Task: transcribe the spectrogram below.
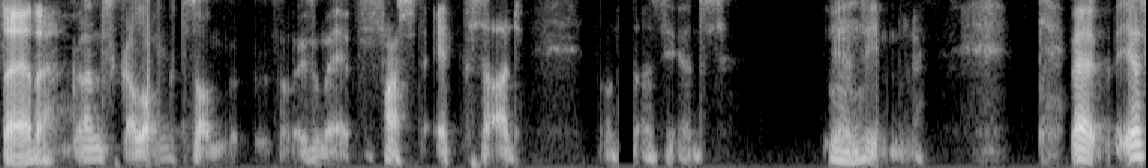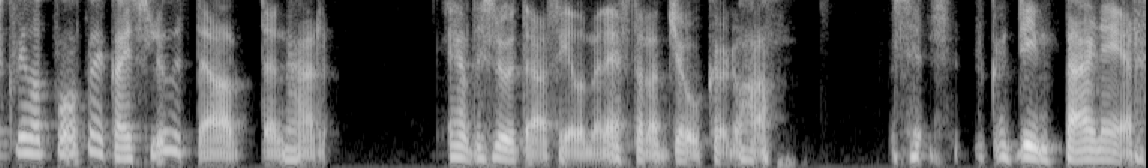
Det är det. ganska långt som, som liksom är fast etsad någonstans i ens, i ens inre. Men jag skulle vilja påpeka i slutet av den här, helt i slutet av filmen, efter att Joker då har dimper ner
